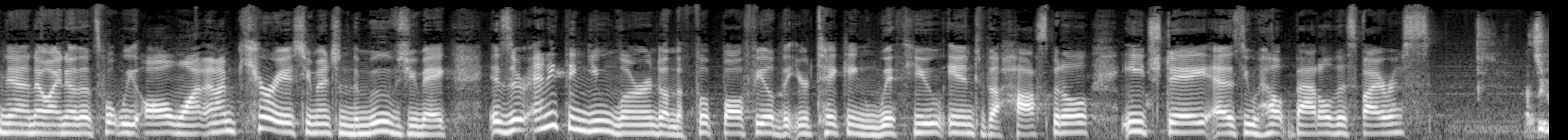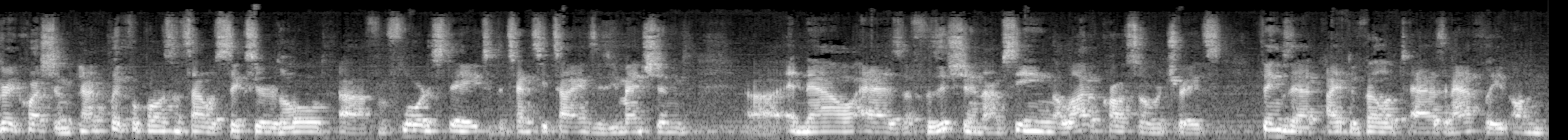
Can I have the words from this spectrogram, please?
Yeah, no, I know that's what we all want. And I'm curious, you mentioned the moves you make. Is there anything you learned on the football field that you're taking with you into the hospital each day as you help battle this virus? That's a great question. I played football since I was six years old, uh, from Florida State to the Tennessee Titans, as you mentioned. Uh, and now, as a physician, I'm seeing a lot of crossover traits, things that I developed as an athlete on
